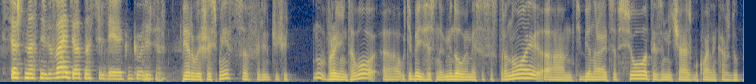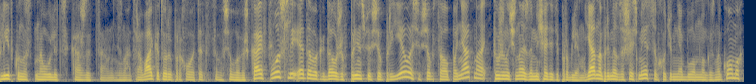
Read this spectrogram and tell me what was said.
Все, что нас не убивает, делает нас сильнее, как говорится. Первые шесть месяцев или чуть-чуть ну, в районе того, э, у тебя, естественно, медовое место со страной, э, тебе нравится все, ты замечаешь буквально каждую плитку на, на улице, каждый, там, не знаю, трава, который проходит, от этого все ловишь кайф. После этого, когда уже, в принципе, все приелось и все стало понятно, ты уже начинаешь замечать эти проблемы. Я, например, за 6 месяцев, хоть у меня было много знакомых,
